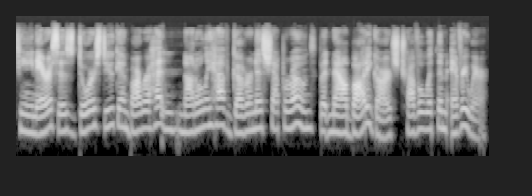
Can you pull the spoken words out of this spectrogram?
Teen heiresses Doris Duke and Barbara Hutton not only have governess chaperones, but now bodyguards travel with them everywhere.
